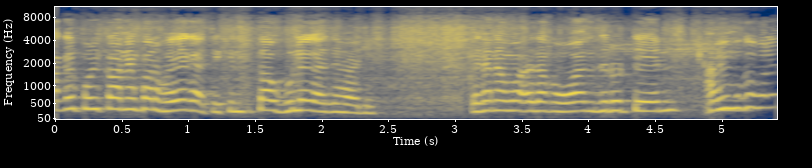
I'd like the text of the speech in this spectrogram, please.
আগের পরীক্ষা অনেকবার হয়ে গেছে কিন্তু তাও ভুলে গেছে হয়নি। এখানে দেখো ওয়ান জিরো টেন আমি মুখে বলে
